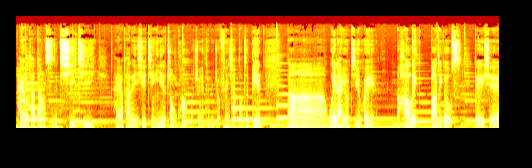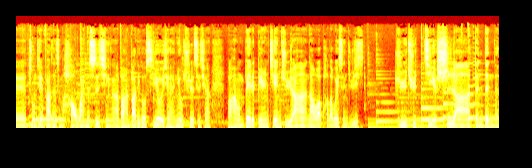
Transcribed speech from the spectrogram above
还有他当时的契机，还有他的一些简易的状况，我觉得可能就分享到这边。那未来有机会，Aholic Body Ghost 的一些中间发生什么好玩的事情啊，包含 Body Ghost 也有一些很有趣的事情啊，包含我们被了别人检举啊，然后我要跑到卫生局。局去解释啊，等等的，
